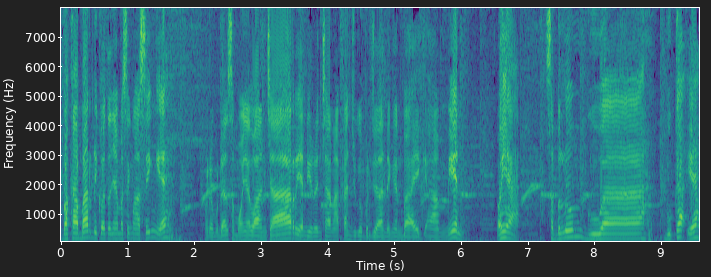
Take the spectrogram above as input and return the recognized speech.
Apa kabar di kotanya masing-masing ya? Mudah-mudahan semuanya lancar, yang direncanakan juga berjalan dengan baik. Amin. Oh ya, sebelum gua buka ya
